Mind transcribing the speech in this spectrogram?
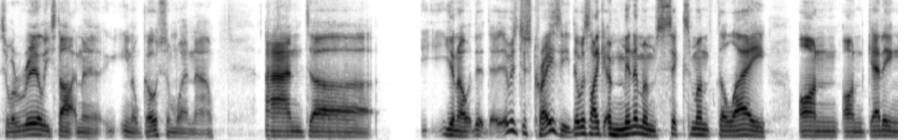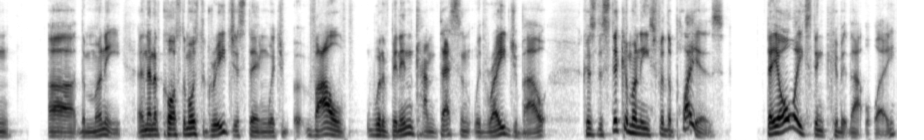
so we're really starting to you know go somewhere now. And uh, you know it was just crazy. There was like a minimum six month delay on on getting uh the money. And then of course the most egregious thing which uh, valve would have been incandescent with rage about because the sticker money's for the players. They always think of it that way.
